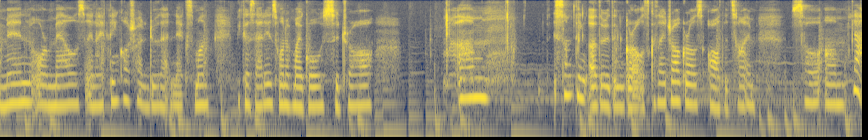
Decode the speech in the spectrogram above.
men or males and I think I'll try to do that next month because that is one of my goals to draw um something other than girls because I draw girls all the time. So um yeah.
